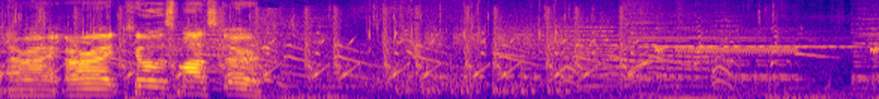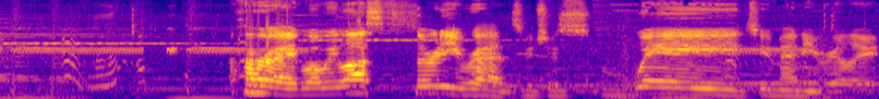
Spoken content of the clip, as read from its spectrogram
Alright, alright, kill this monster! Alright, well we lost 30 reds, which is way too many, really.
